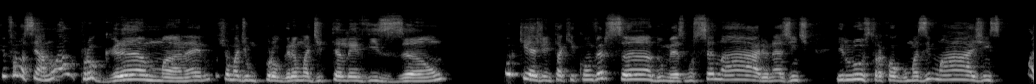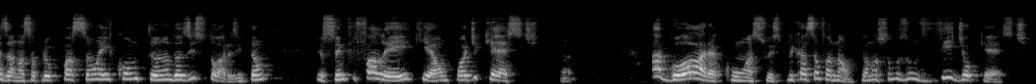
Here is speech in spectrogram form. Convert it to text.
Eu falo assim, ah, não é um programa, né? Não vou chamar de um programa de televisão, porque a gente está aqui conversando, o mesmo cenário, né? A gente ilustra com algumas imagens, mas a nossa preocupação é ir contando as histórias. Então, eu sempre falei que é um podcast. Agora, com a sua explicação, eu falo, não, então nós somos um videocast,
